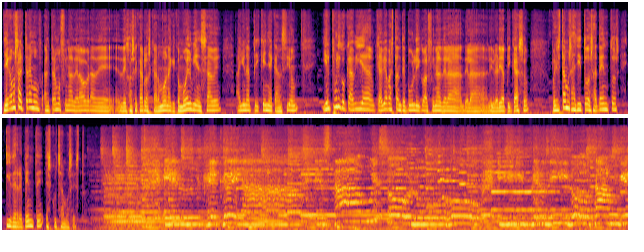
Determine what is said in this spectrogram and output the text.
Llegamos al tramo, al tramo final de la obra de, de José Carlos Carmona, que como él bien sabe, hay una pequeña canción y el público que había, que había bastante público al final de la, de la librería Picasso, pues estamos allí todos atentos y de repente escuchamos esto. El que crea está muy solo y perdido también.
